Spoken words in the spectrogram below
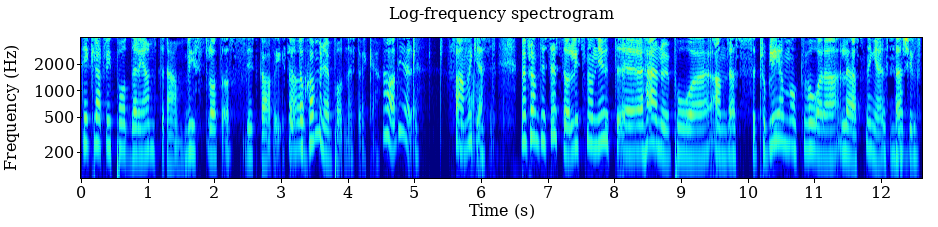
Det är klart vi poddar i Amsterdam. Visst, låt oss. Det ska vi. Så Ja. då kommer det en podd nästa vecka. Ja, det är det. Fan vad gött. Men fram tills dess då, lyssna och njut eh, här nu på andras problem och våra lösningar. Särskilt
